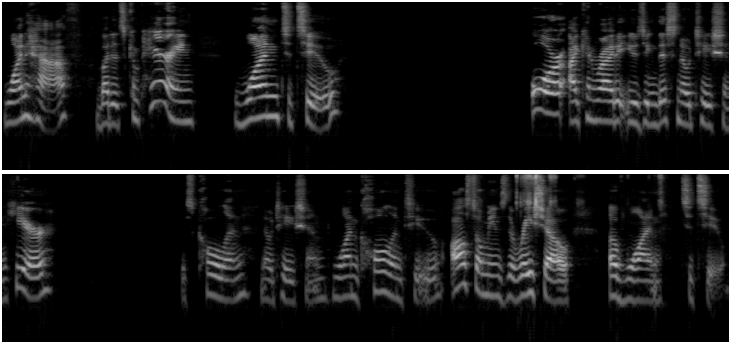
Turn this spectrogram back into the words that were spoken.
1 half, but it's comparing 1 to 2. Or I can write it using this notation here, this colon notation, 1 colon 2, also means the ratio of 1 to 2.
